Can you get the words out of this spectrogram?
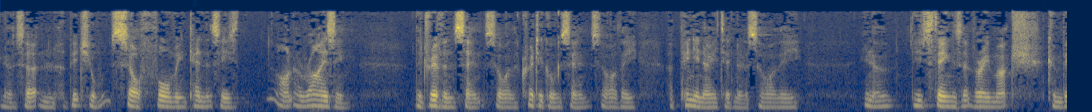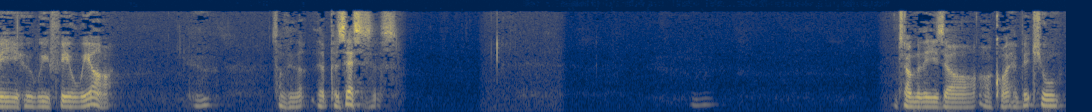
You know, certain habitual self-forming tendencies aren't arising. The driven sense or the critical sense or the opinionatedness or the, you know, these things that very much can be who we feel we are. You know? something that, that possesses us. Some of these are, are quite habitual,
